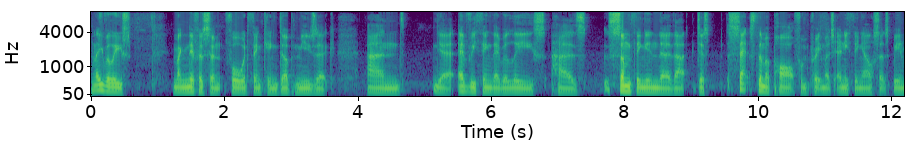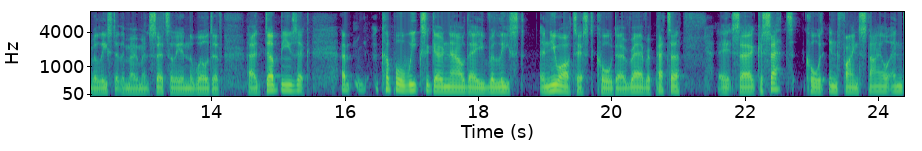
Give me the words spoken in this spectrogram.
They release magnificent, forward-thinking dub music, and yeah, everything they release has something in there that just sets them apart from pretty much anything else that's being released at the moment. Certainly in the world of uh, dub music. Um, a couple of weeks ago now, they released a new artist called uh, Rare Repeta. It's a cassette called In Fine Style, and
